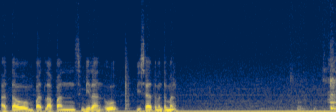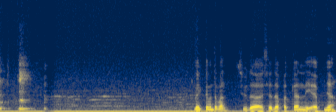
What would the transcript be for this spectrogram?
atau 489U bisa teman-teman? Baik teman-teman sudah saya dapatkan di app nya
